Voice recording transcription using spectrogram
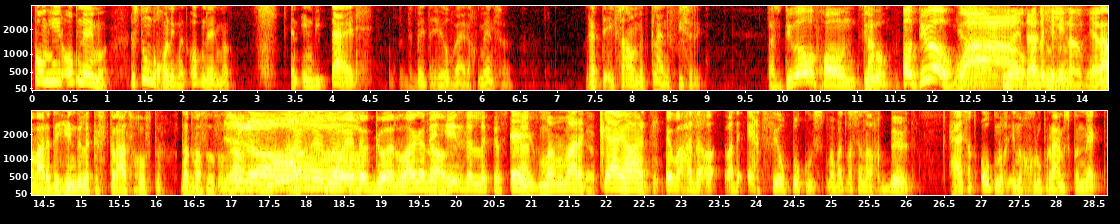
kom hier opnemen. Dus toen begon ik met opnemen. En in die tijd, dit weten heel weinig mensen, rapte ik samen met Kleine Vieserik. Als duo of gewoon... Duo. Oh, duo! Wauw. Wat was jullie man? naam? Ja. Wij waren de hinderlijke straatschoften. Dat was onze naam. Lange I swear to God, lange De naam. hinderlijke Hey, maar we waren keihard. En we hadden, al- we hadden echt veel pokoes. Maar wat was er nou gebeurd? Hij zat ook nog in een groep, Rhymes Connect.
